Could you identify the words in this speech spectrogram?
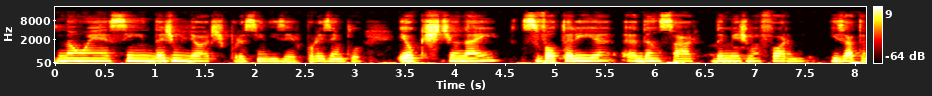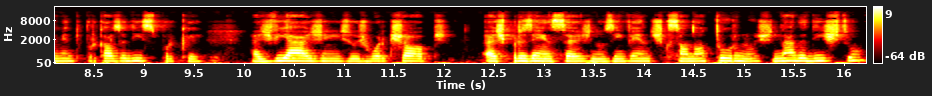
Não é assim das melhores, por assim dizer. Por exemplo, eu questionei se voltaria a dançar da mesma forma, exatamente por causa disso, porque as viagens, os workshops, as presenças nos eventos que são noturnos, nada disto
